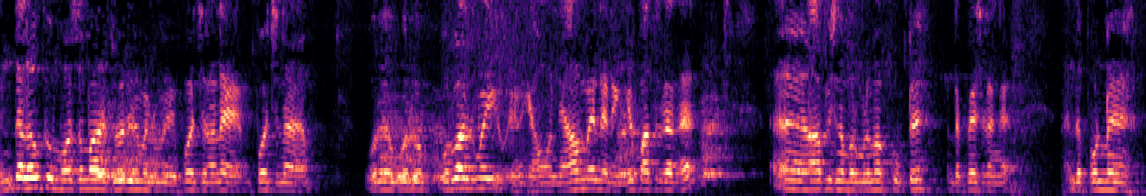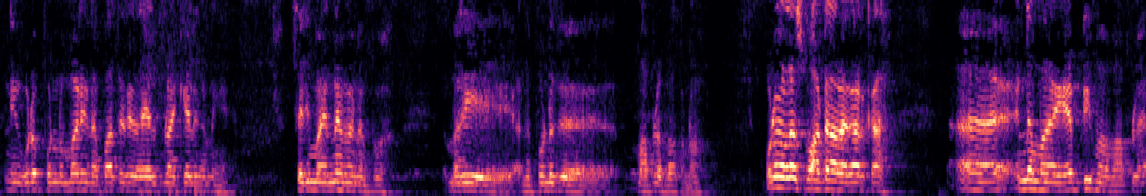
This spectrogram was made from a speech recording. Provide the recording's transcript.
எந்த அளவுக்கு மோசமாக ஜோதிடம் என்ன போச்சுனாலே போச்சுன்னா ஒரு ஒரு ஒரு வாரத்துக்கு முன்னாடி எனக்கு அவங்க ஞாபகமே இல்லை. எனக்கு எங்கேயோ பார்த்துருக்காங்க. ஆஃபீஸ் நம்பர் மூலிமா கூப்பிட்டு என்கிட்ட பேசுகிறாங்க அந்த பொண்ணு நீங்கள் கூட பொண்ணு மாதிரி நான் பார்த்துட்டு எதாவது ஹெல்ப்லாம் கேளுங்கன்னுங்க. சரிம்மா என்ன வேணும் இப்போ? இது மாதிரி அந்த பொண்ணுக்கு மாப்பிள்ளை பார்க்கணும். பொண்ணு நல்லா ஸ்மார்ட்டாக அழகாக இருக்கா? என்னம்மா எப்படிம்மா மாப்பிள்ளை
